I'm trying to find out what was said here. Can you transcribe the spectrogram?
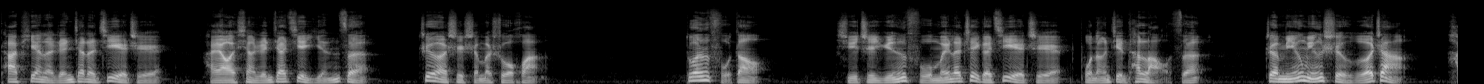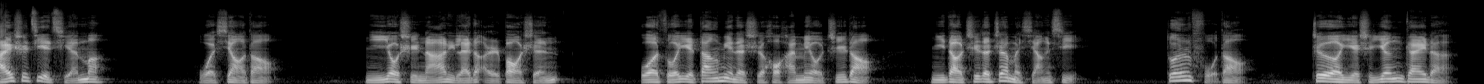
他骗了人家的戒指，还要向人家借银子。这是什么说话？端府道：“许知云府没了这个戒指，不能见他老子。这明明是讹诈，还是借钱吗？”我笑道：“你又是哪里来的耳报神？我昨夜当面的时候还没有知道，你倒知得这么详细。”端府道：“这也是应该的。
